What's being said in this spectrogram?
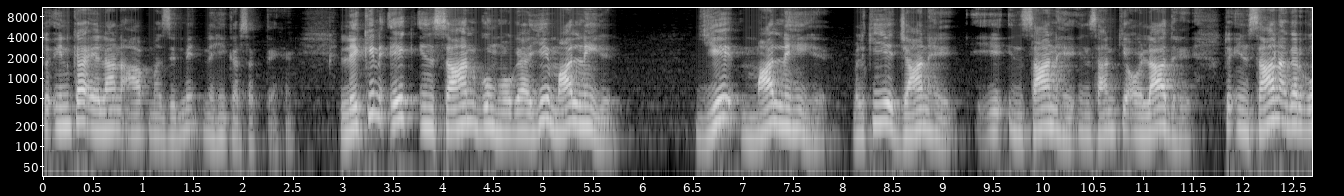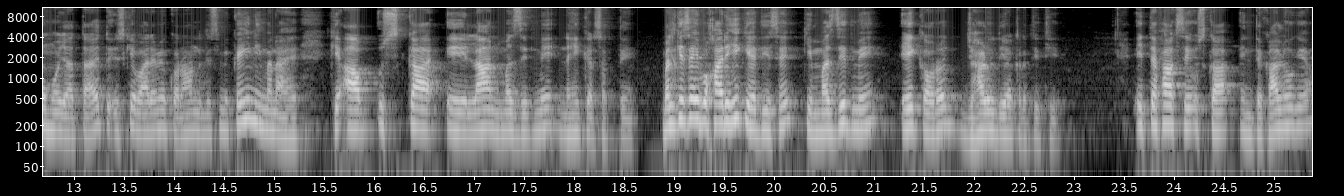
तो इनका ऐलान आप मस्जिद में नहीं कर सकते हैं। लेकिन एक इंसान गुम हो गया, ये माल नहीं है। ये माल नहीं है, बल्कि ये जान है, ये इंसान है, इंसान की औलाद है। तो इंसान अगर गुम हो जाता है तो इसके बारे में कुरान हदीस में कहीं नहीं मना है कि आप उसका ऐलान मस्जिद में नहीं कर सकते। बल्कि सही बुखारी ही की हदीस है कि मस्जिद में एक औरत झाड़ू दिया करती थी। इत्तेफाक से उसका इंतकाल हो गया।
